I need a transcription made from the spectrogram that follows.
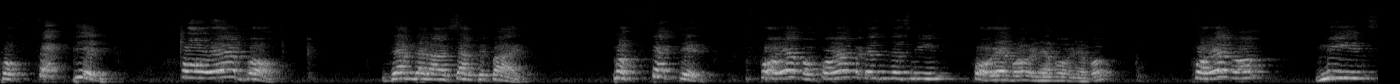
perfected forever them that are sanctified. Perfected forever. Forever doesn't just mean forever and ever and ever. Forever means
